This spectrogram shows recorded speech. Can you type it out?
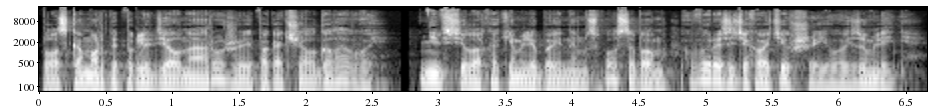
Плоскомордый поглядел на оружие и покачал головой, не в силах каким-либо иным способом выразить охватившее его изумление.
